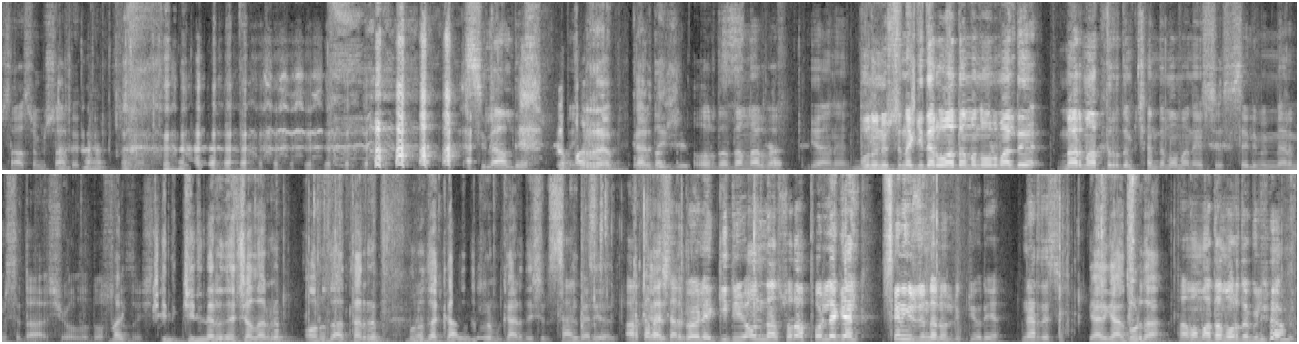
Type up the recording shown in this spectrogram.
Sağ olsun müsaade etti. silah aldı ya. Kaparım Orada- kardeşim. Orada, adamlar var. Yani bunun üstüne gider o adama normalde mermi attırırdım kendim ama neyse. Selim'in mermisi daha şey oldu dost Bak işte. killleri de çalarım. Onu da atarım. Bunu da kaldırırım kardeşim. Kanka, Sıkıntı yok. arkadaşlar Gel, böyle gidiyor ondan sonra Apollo gel senin yüzünden öldük diyor ya. Neredesin? Gel gel burada. Tamam adam orada biliyor musun?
